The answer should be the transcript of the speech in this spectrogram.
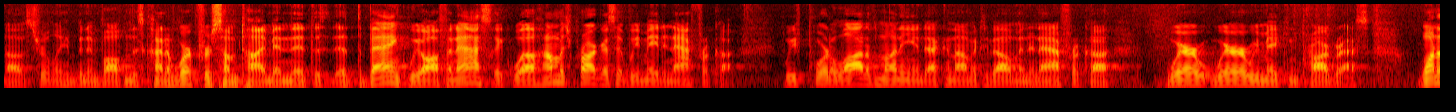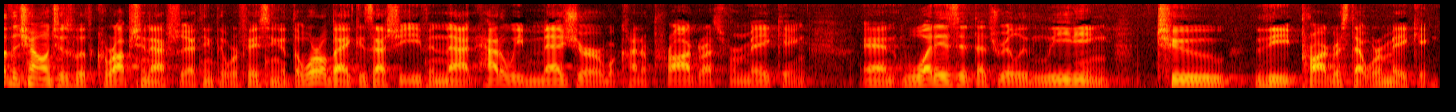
uh, certainly have been involved in this kind of work for some time. And at the, at the bank, we often ask, like, well, how much progress have we made in Africa? We've poured a lot of money into economic development in Africa. Where, where are we making progress? One of the challenges with corruption, actually, I think that we're facing at the World Bank is actually even that. How do we measure what kind of progress we're making, and what is it that's really leading to the progress that we're making?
